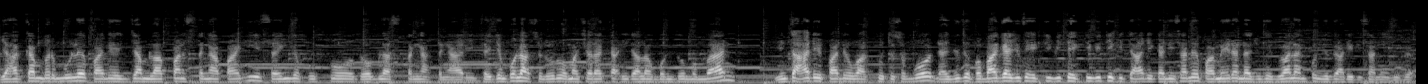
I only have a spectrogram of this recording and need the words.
yang akan bermula pada jam 8.30 pagi sehingga pukul 12.30 tengah hari. Saya jemputlah seluruh masyarakat di dalam Bendung Memban minta hadir pada waktu tersebut dan juga pelbagai juga aktiviti-aktiviti kita adakan di sana, pameran dan juga jualan pun juga ada di sana juga.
